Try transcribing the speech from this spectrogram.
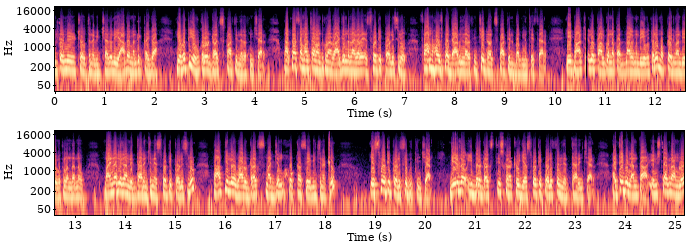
ఇంటర్మీడియట్ చదువుతున్న విద్యార్థులు యాభై మందికి పైగా యువతి యువకులు డ్రగ్స్ పార్టీ నిర్వహించారు. పక్కా సమాచారం అందుకున్న రాజేంద్ర నగర్ ఎస్ఓటి పోలీసులు ఫామ్ హౌస్ పై దాడులు నిర్వహించి డ్రగ్స్ పార్టీని భగ్నం చేశారు. ఈ పార్టీలో పాల్గొన్న పద్నాలుగు మంది యువతులు ముప్పై మంది యువకులందరూ మైనర్లుగా నిర్ధారించిన ఎస్ఓటీ పోలీసులు పార్టీలో వారు డ్రగ్స్ మద్యం హుక్క సేవించినట్లు ఎస్ఓటీ పోలీసులు గుర్తించారు. వీరిలో ఇద్దరు డ్రగ్స్ తీసుకున్నట్లు ఎస్ఓటీ పోలీసులు నిర్ధారించారు. అయితే వీళ్ళంతా ఇన్స్టాగ్రామ్లో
